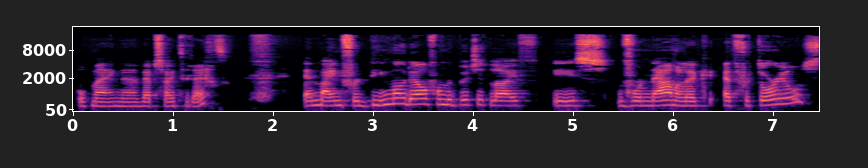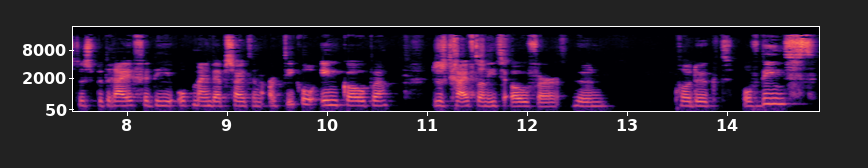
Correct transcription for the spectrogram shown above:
op mijn uh, website terecht. En mijn verdienmodel van de Budget Life is voornamelijk advertorials. Dus bedrijven die op mijn website een artikel inkopen. Dus ik schrijf dan iets over hun product of dienst.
